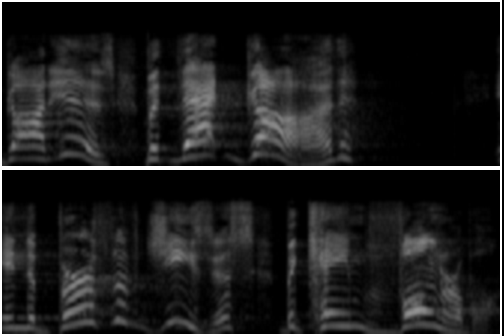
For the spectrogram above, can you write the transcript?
God is. But that God in the birth of Jesus became vulnerable.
